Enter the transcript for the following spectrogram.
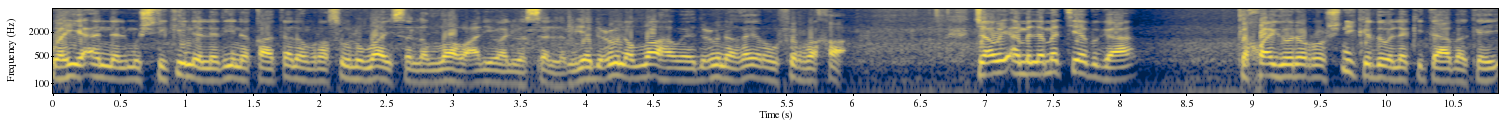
وهي أن المشركين الذين قاتلهم رسول الله صلى الله عليه وآله وسلم يدعون الله ويدعون غيره في الرخاء. جاوي أم لما تيبقى كخواي قول الروشني كذو لكتابك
